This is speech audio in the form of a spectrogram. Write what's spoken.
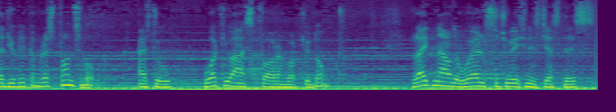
that you become responsible as to what you ask for and what you don't. Right now the world situation is just this,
